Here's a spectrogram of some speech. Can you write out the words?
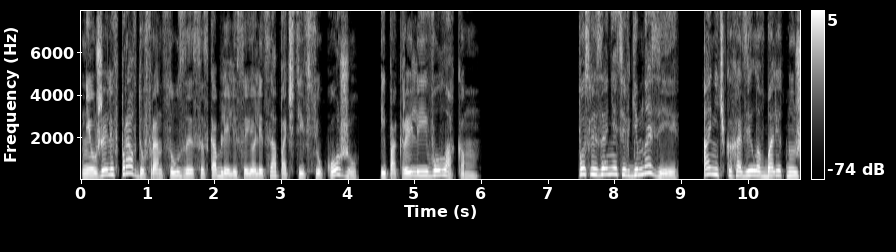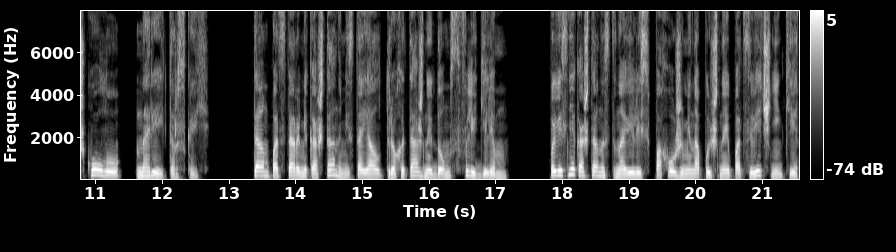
Неужели вправду французы соскоблили с ее лица почти всю кожу и покрыли его лаком? После занятий в гимназии Анечка ходила в балетную школу на Рейтерской. Там под старыми каштанами стоял трехэтажный дом с флигелем. По весне каштаны становились похожими на пышные подсвечники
